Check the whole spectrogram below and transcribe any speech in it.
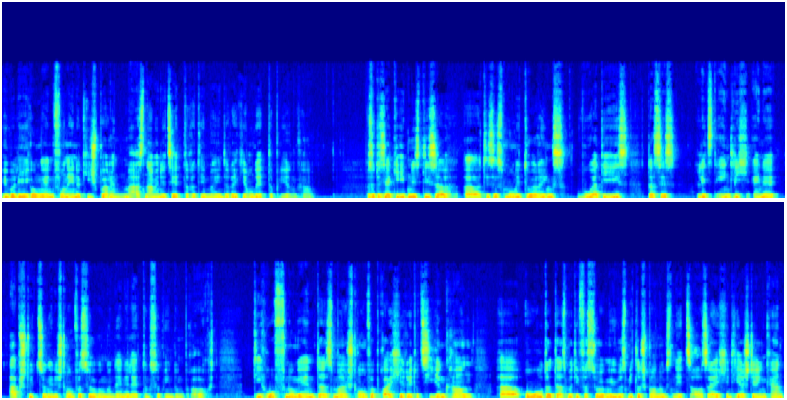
Überlegungen von energiesparenden Maßnahmen etc., die man in der Region etablieren kann. Also das Ergebnis dieser, äh, dieses Monitorings war dies, dass es letztendlich eine Abstützung, eine Stromversorgung und eine Leitungsverbindung braucht. Die Hoffnungen, dass man Stromverbräuche reduzieren kann, äh, oder dass man die Versorgung übers Mittelspannungsnetz ausreichend herstellen kann.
